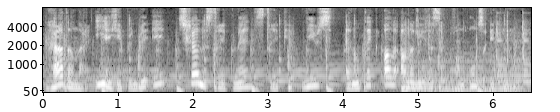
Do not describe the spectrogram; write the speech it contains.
Ga dan naar ing.be-mijn-nieuws en ontdek alle analyses van onze econoom.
